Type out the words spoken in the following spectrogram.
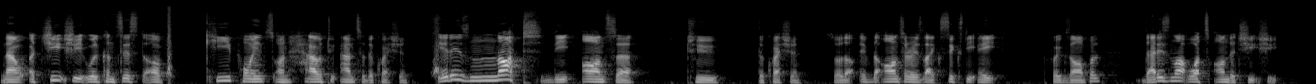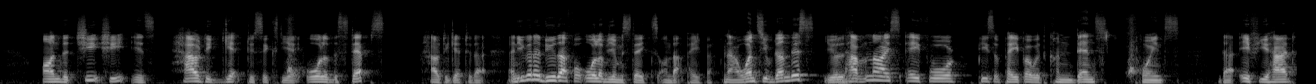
Now, a cheat sheet will consist of key points on how to answer the question. It is not the answer to the question. So the, if the answer is like 68, for example, that is not what's on the cheat sheet. On the cheat sheet is how to get to 68, all of the steps, how to get to that. And you're going to do that for all of your mistakes on that paper. Now, once you've done this, you'll have a nice A4 piece of paper with condensed points that if you had,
